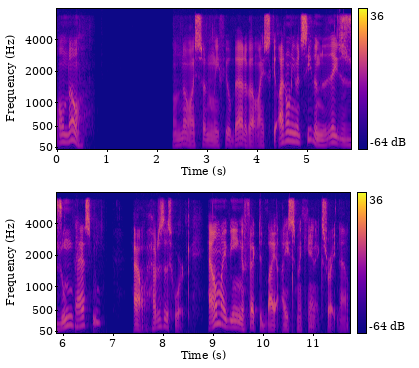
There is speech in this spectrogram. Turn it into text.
Oh no. Oh no, I suddenly feel bad about my skill. I don't even see them. Did they zoom past me? How? How does this work? How am I being affected by ice mechanics right now?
